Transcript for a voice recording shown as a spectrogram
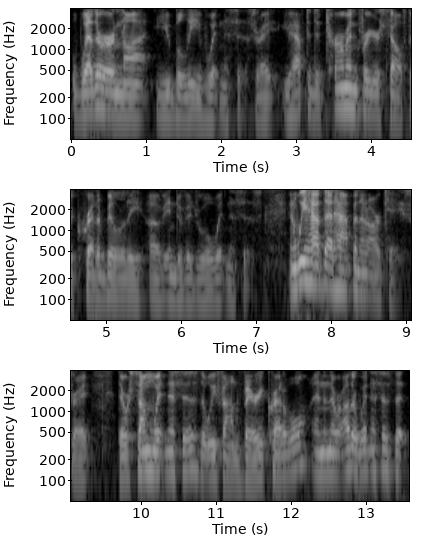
whether or not you believe witnesses, right? You have to determine for yourself the credibility of individual witnesses. And we had that happen in our case, right? There were some witnesses that we found very credible, and then there were other witnesses that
